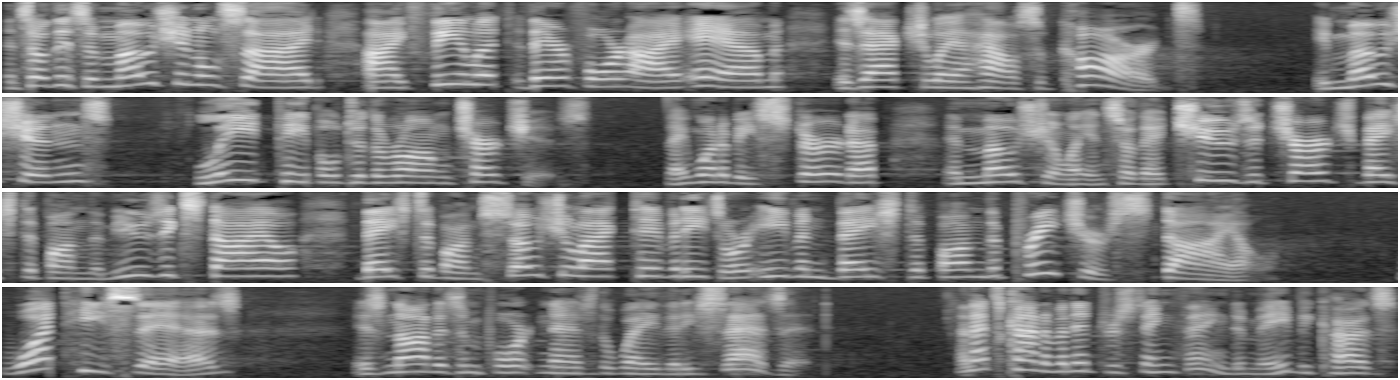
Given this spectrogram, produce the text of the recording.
And so, this emotional side, I feel it, therefore I am, is actually a house of cards. Emotions lead people to the wrong churches. They want to be stirred up emotionally, and so they choose a church based upon the music style, based upon social activities, or even based upon the preacher's style. What he says is not as important as the way that he says it. And that's kind of an interesting thing to me because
